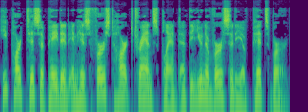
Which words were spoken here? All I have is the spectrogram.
He participated in his first heart transplant at the University of Pittsburgh.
